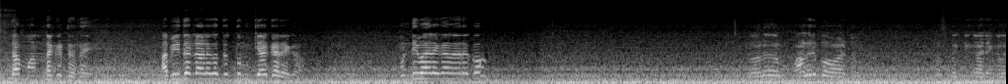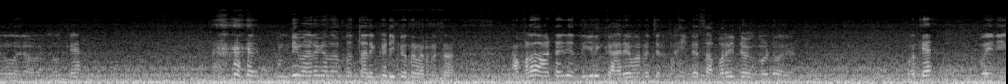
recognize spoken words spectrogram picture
എത്ര മണ്ട കിട്ടുന്നത് അപ്പൊ ഇതെല്ലാം ആളുകൾ തും ക്യാ കരേക്കാം മുണ്ടി മാരേക്കാ നേരക്കോ വളരെ പോവാട്ടോ. റെസ്പെക്റ്റും കാര്യങ്ങളൊക്കെ ഉള്ള ഒരാളാണ് ഓക്കെ മുണ്ടി മാരൊക്കെ പറഞ്ഞാൽ തലക്കടിക്കുമെന്ന് പറഞ്ഞിട്ടാ. നമ്മളെ നാട്ടുകാർ എന്തെങ്കിലും കാര്യം പറഞ്ഞാൽ ചിലപ്പോൾ അതിന്റെ സെപ്പറേറ്റ് ഇങ്ങോട്ട് പറയാം. ഓക്കെ അപ്പോൾ ഇനി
